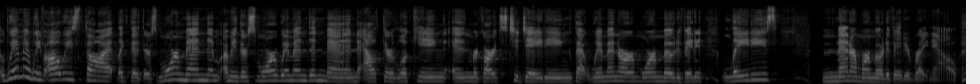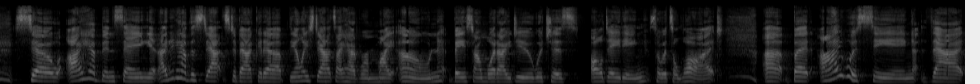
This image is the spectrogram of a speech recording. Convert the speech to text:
women we've always thought like that there's more men than i mean there's more women than men out there looking in regards to dating that women are more motivated. Ladies men are more motivated right now. So i have been saying it. I didn't have the stats to back it up. The only stats i had were my own based on what i do which is all dating so it's a lot. Uh, but i was seeing that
